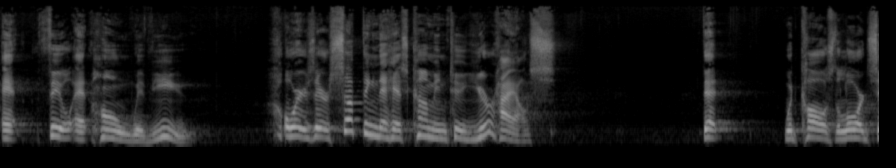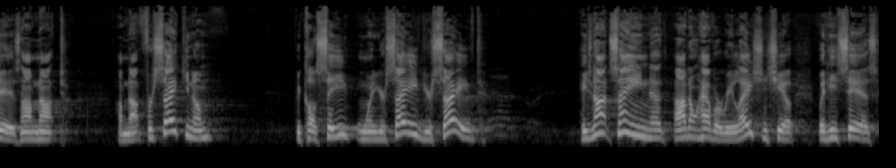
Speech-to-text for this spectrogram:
at, feel at home with you? Or is there something that has come into your house that would cause the Lord says, I'm not, I'm not forsaking them, because, see, when you're saved, you're saved. He's not saying that I don't have a relationship, but he says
